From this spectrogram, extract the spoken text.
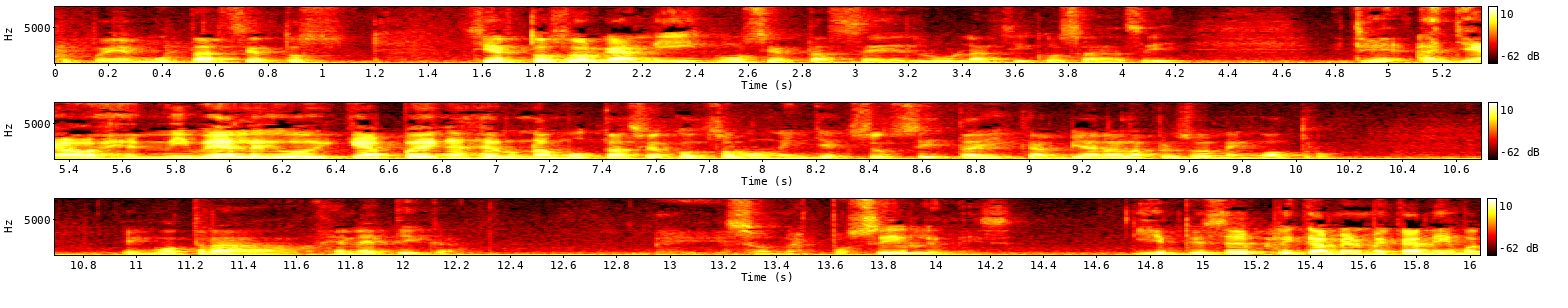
se pueden mutar ciertos, ciertos organismos, ciertas células y cosas así. Entonces, han llegado a ese nivel, le digo, que pueden hacer una mutación con solo una inyeccióncita y cambiar a la persona en otro, en otra genética. Eso no es posible, me dice. Y empieza a explicarme el mecanismo.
